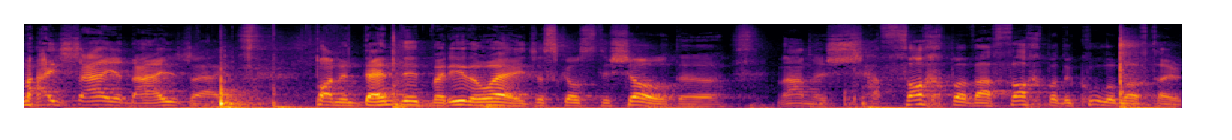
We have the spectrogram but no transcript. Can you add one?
My shire, the high shire pun intended, but either way, it just goes to show the mamish hafachba the.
